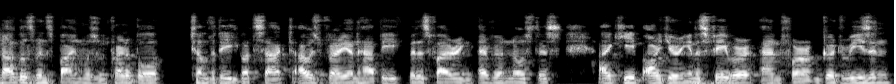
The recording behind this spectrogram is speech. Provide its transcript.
Nagelsmann's Bayern was incredible till the day he got sacked. I was very unhappy with his firing. Everyone knows this. I keep arguing in his favor and for good reason.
